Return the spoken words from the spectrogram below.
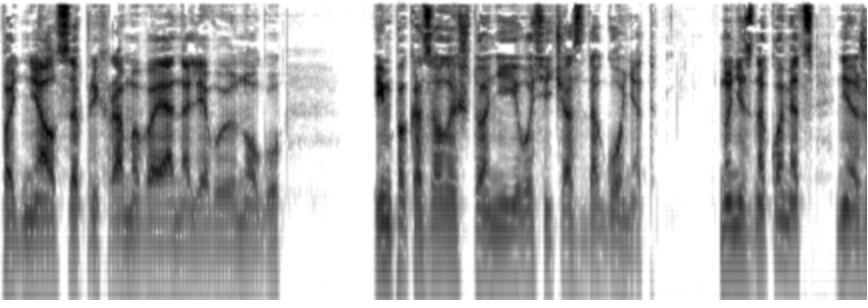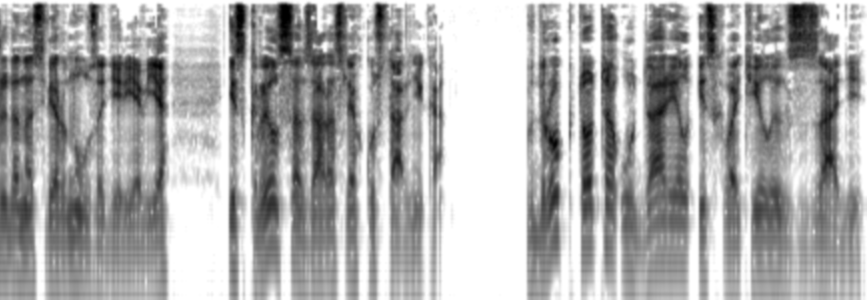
поднялся, прихрамывая на левую ногу. Им показалось, что они его сейчас догонят. Но незнакомец неожиданно свернул за деревья и скрылся в зарослях кустарника. Вдруг кто-то ударил и схватил их сзади.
